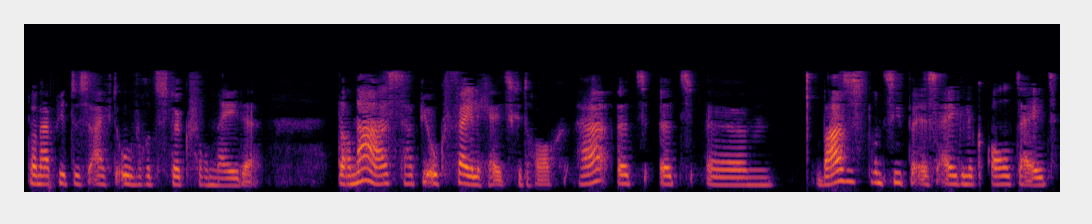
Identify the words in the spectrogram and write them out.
Dan heb je het dus echt over het stuk vermijden. Daarnaast heb je ook veiligheidsgedrag. Hè? Het, het, um, basisprincipe is eigenlijk altijd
